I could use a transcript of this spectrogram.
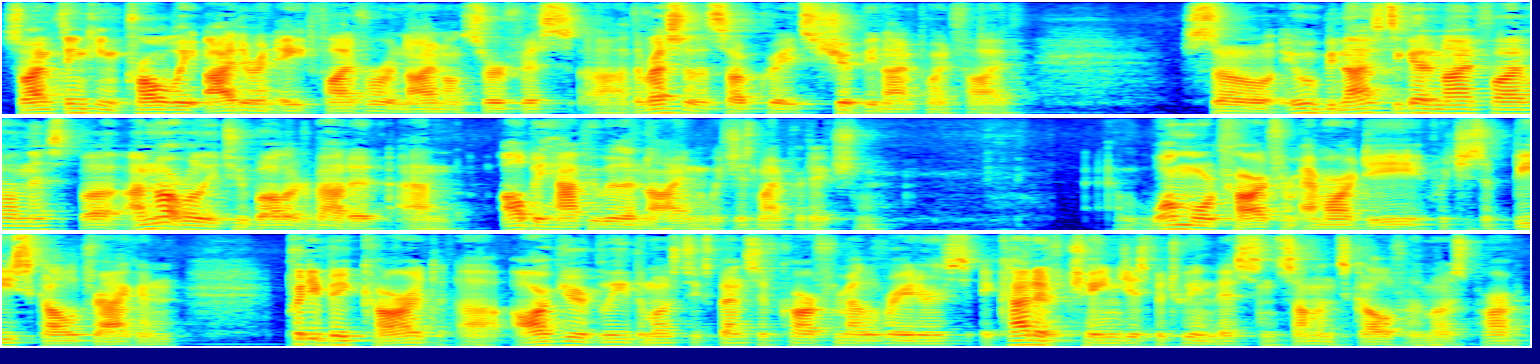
So I'm thinking probably either an 8.5 or a 9 on surface. Uh, the rest of the subgrades should be 9.5. So it would be nice to get a 9.5 on this, but I'm not really too bothered about it, and I'll be happy with a 9, which is my prediction. And one more card from MRD, which is a B Skull Dragon. Pretty big card, uh, arguably the most expensive card from Raiders. It kind of changes between this and Summon Skull for the most part.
